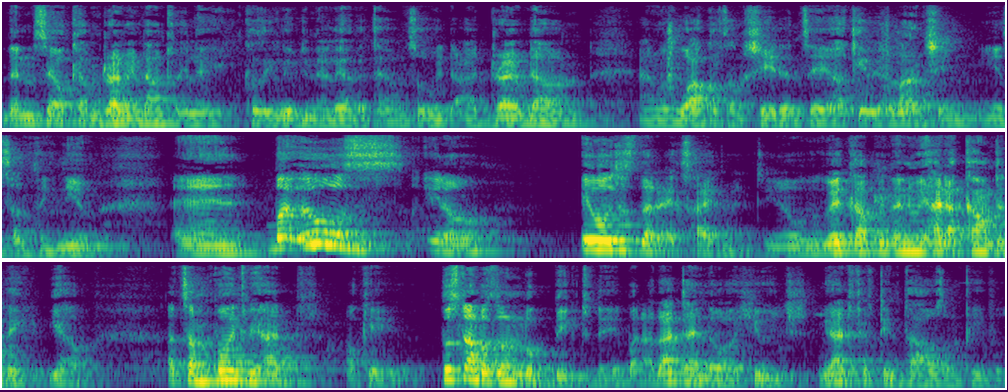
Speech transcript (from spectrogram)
then say, okay, I'm driving down to LA because he lived in LA at the time. So we'd, I'd drive down and we'd work on some shit and say, okay, we're launching you know, something new. And but it was, you know, it was just that excitement. You know, we wake up and then we had a count at yeah. At some point we had okay, those numbers don't look big today, but at that time they were huge. We had fifteen thousand people.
